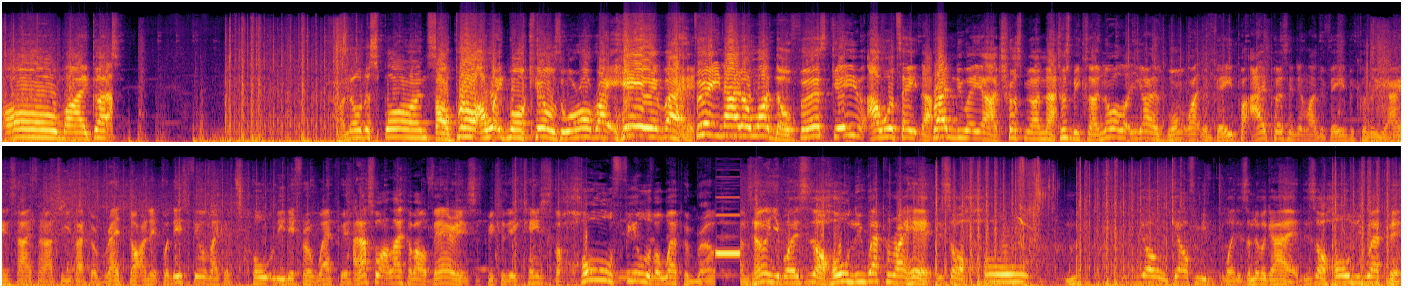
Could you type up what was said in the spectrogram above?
Oh, my God. I know the spawns. Oh, bro, I wanted more kills. We're all right here, man. 3901, though. First game, I will take that. Brand new AR. Trust me on that. Trust me, because I know a lot of you guys won't like the Vapor. I personally didn't like the Vapor because of the iron sights and I had to use like a red dot on it. But this feels like a totally different weapon. And that's what I like about variants is because it changes the whole feel of a weapon, bro. I'm telling you, boys, this is a whole new weapon right here. This is a whole... Yo, get off of me. Wait, there's another guy. This is a whole new weapon.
